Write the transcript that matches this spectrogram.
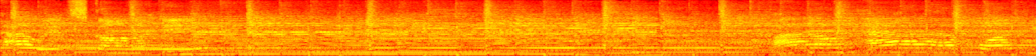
how it's gonna be. I don't have what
